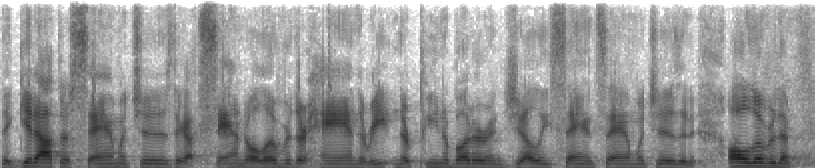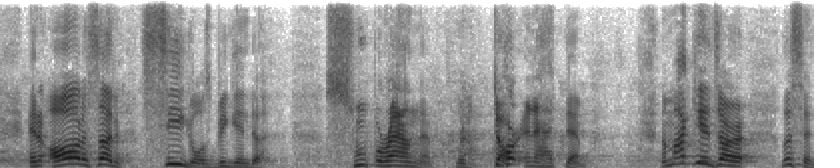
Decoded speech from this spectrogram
They get out their sandwiches. They got sand all over their hand. They're eating their peanut butter and jelly sand sandwiches and all over them. And all of a sudden, seagulls begin to swoop around them. They're darting at them. Now, my kids are, listen,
